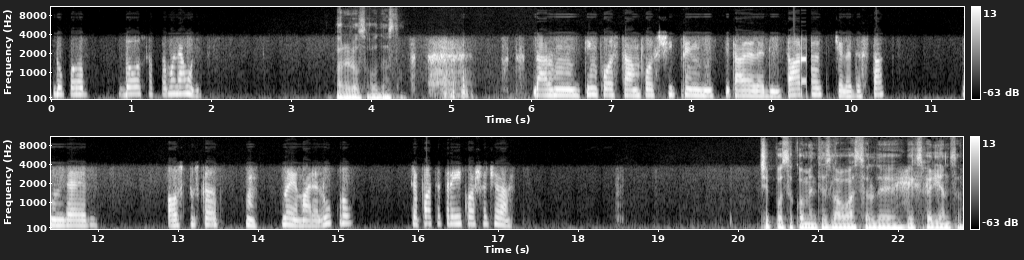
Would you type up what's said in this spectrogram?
după două săptămâni a murit. Pare rău să aud asta. Dar în timpul ăsta am fost și prin spitalele din țară, cele de stat, unde au spus că hm, nu e mare lucru, se poate trăi cu așa ceva. Ce poți să comentezi la o astfel de experiență?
